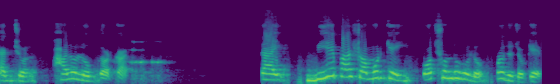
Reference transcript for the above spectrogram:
একজন ভালো লোক দরকার। তাই বিয়ে পাস অমরকেই পছন্দ হলো প্রযোজকের।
